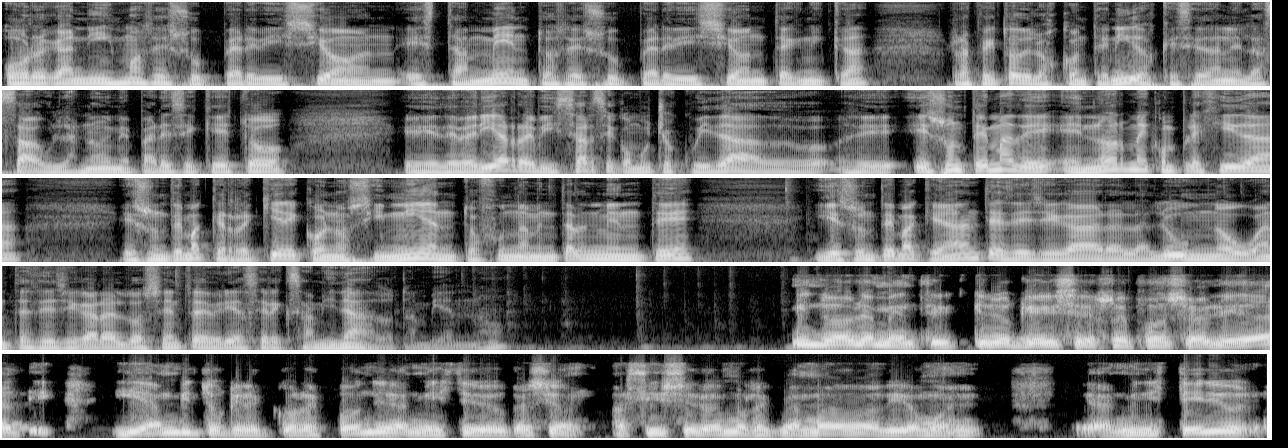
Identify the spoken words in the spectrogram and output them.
organismos de supervisión, estamentos de supervisión técnica respecto de los contenidos que se dan en las aulas, ¿no? Y me parece que esto eh, debería revisarse con mucho cuidado. Eh, es un tema de enorme complejidad, es un tema que requiere conocimiento fundamentalmente y es un tema que antes de llegar al alumno o antes de llegar al docente debería ser examinado también, ¿no? Indudablemente, creo que esa es responsabilidad y, ámbito que le corresponde al Ministerio de Educación. Así se lo hemos reclamado, digamos, al Ministerio,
